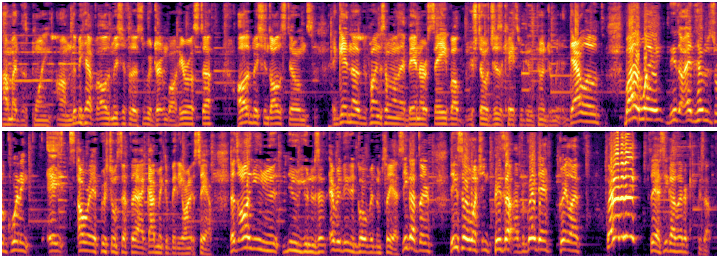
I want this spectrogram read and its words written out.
um, at this point. Um, then we have all the missions for the Super Dragon Ball Hero stuff. All the missions, all the stones. Again, though, if you're playing someone on that banner, save up your stones just in case we get 200 million downloads. By the way, these are at the time of recording, it's already official and stuff that I gotta make a video on it. So yeah, that's all you new units. That's everything to go over them. So yeah, see you guys later. Thanks for watching. Peace out. Have a great day, great life, great everything. So yeah, see you guys later. Peace out.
